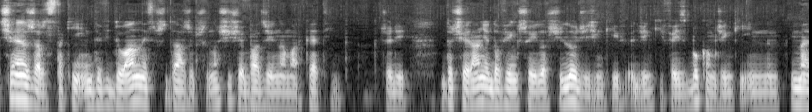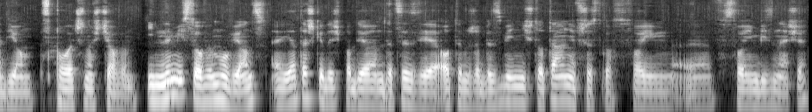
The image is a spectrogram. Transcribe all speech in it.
ciężar z takiej indywidualnej sprzedaży przenosi się bardziej na marketing czyli docieranie do większej ilości ludzi dzięki, dzięki Facebookom, dzięki innym mediom społecznościowym. Innymi słowy mówiąc, e, ja też kiedyś podjąłem decyzję o tym, żeby zmienić totalnie wszystko w swoim, e, w swoim biznesie,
